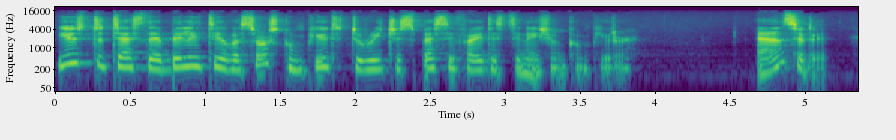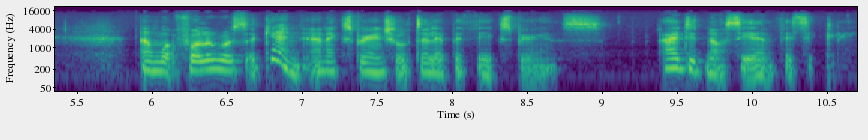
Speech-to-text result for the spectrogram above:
used to test the ability of a source computer to reach a specified destination computer. I answered it, and what followed was again an experiential telepathy experience. I did not see them physically.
